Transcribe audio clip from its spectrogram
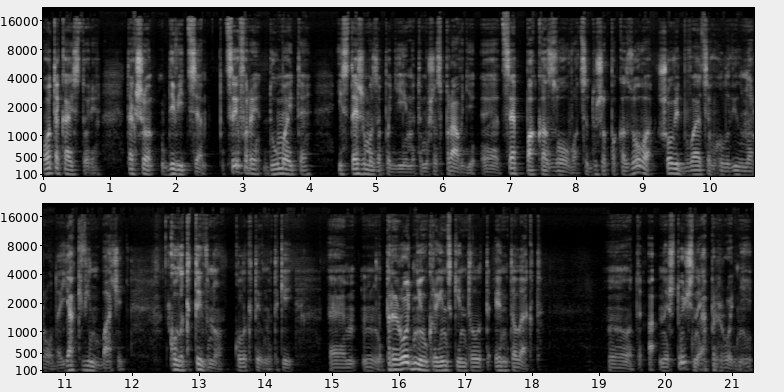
Отака історія. Так що дивіться цифри, думайте і стежимо за подіями, тому що справді е, це показово, це дуже показово, що відбувається в голові у народу, як він бачить колективно, колективно такий е, природній український інтелект-. От, не штучний, а природній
